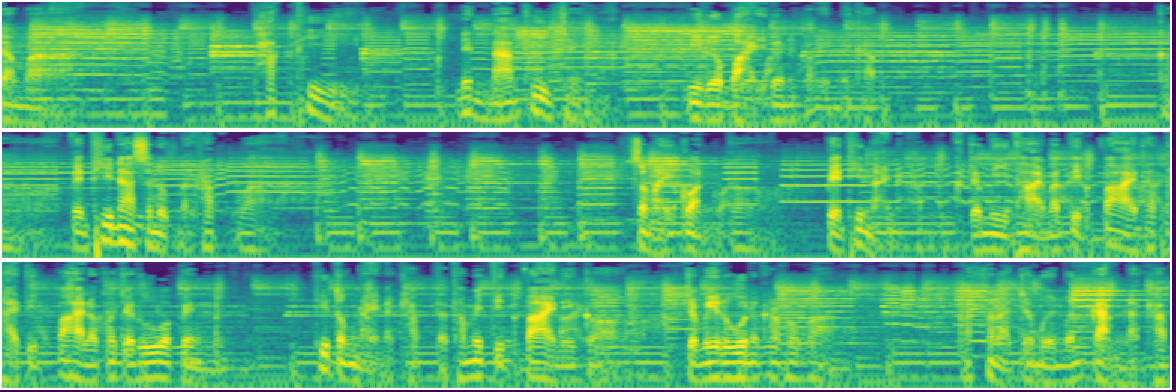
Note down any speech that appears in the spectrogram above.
จะมาพักที่เล่นน้ำที่ชายหาดมีเรือใบด้วยนะครับเห็นไหมครับ ก็เป็นที่น่าสนุกนะครับว่า สมัยก่อนก็เป็นที่ไหนนะครับจจะมีถ่ายมาติดป้าย ถ้าถ่ายติดป้ายเราก็จะรู้ว่าเป็นที่ตรงไหนนะครับ แต่ถ้าไม่ติดป้ายนี่ก็จะไม่รู้นะครับ เพราะว่าลักษณะจะเหมือนเหมือนกันนะครับ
